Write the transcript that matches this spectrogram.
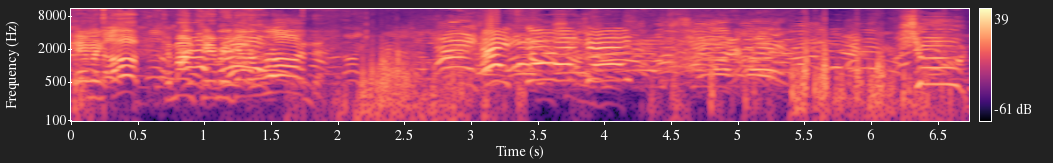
Cameron, up. Come on, Cameron, you gotta run. Nice, go, Andres. Shoot.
